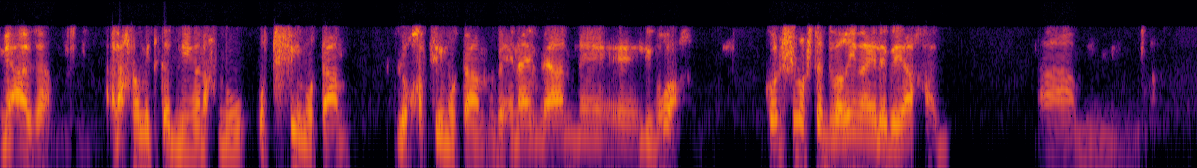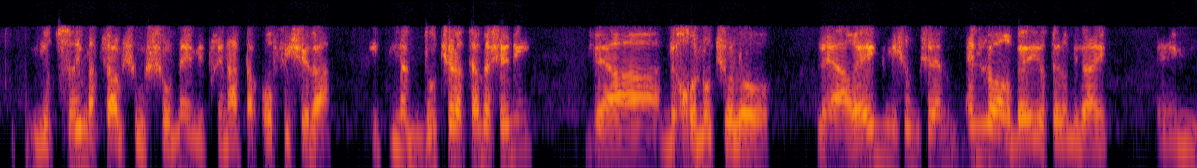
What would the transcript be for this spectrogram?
מעזה. אנחנו מתקדמים, אנחנו עוטפים אותם, לוחצים אותם, ואין להם לאן אה, לברוח. כל שלושת הדברים האלה ביחד אמ, יוצרים מצב שהוא שונה מבחינת האופי של ההתנגדות של הצד השני והנכונות שלו להיהרג, משום שאין לו הרבה יותר מדי אמ,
